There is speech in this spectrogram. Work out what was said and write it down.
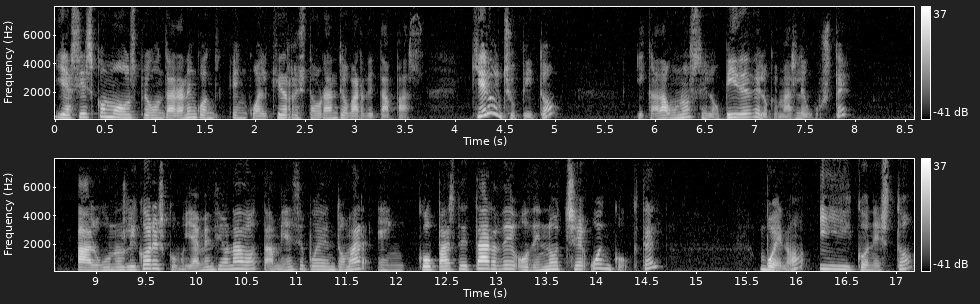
Y así es como os preguntarán en, cualquier restaurante o bar de tapas. ¿Quiere un chupito? Y cada uno se lo pide de lo que más le guste. Algunos licores, como ya he mencionado, también se pueden tomar en copas de tarde o de noche o en cóctel. Bueno, y con esto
